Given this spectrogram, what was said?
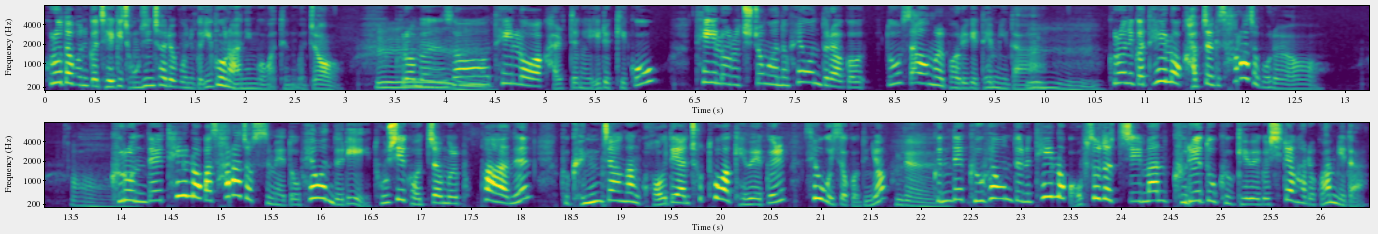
그러다 보니까 제기 정신 차려 보니까 이건 아닌 것 같은 거죠. 음. 그러면서 테일러와 갈등을 일으키고 테일러를 추종하는 회원들하고도 싸움을 벌이게 됩니다. 음. 그러니까 테일러가 갑자기 사라져 버려요. 어. 그런데 테일러가 사라졌음에도 회원들이 도시 거점을 폭파하는 그 굉장한 거대한 초토화 계획을 세우고 있었거든요. 네. 근데 그 회원들은 테일러가 없어졌지만 그래도 그 계획을 실행하려고 합니다.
